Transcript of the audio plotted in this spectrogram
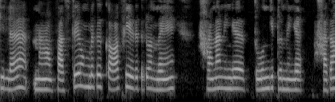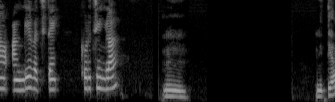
இல்ல நான் ஃபர்ஸ்டே உங்களுக்கு காஃபி எடுத்துட்டு வந்தேன். ஆனா நீங்க தூங்கிட்டு இருந்தீங்க. அதான் அங்கேயே வச்சிட்டேன். குடிச்சிங்களா? ம். நித்யா?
